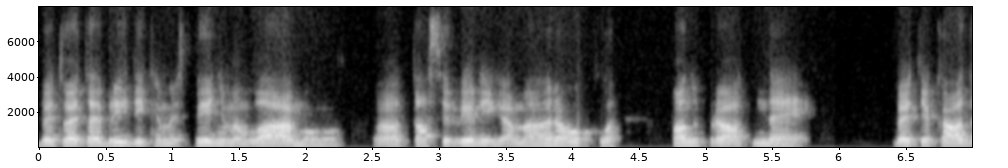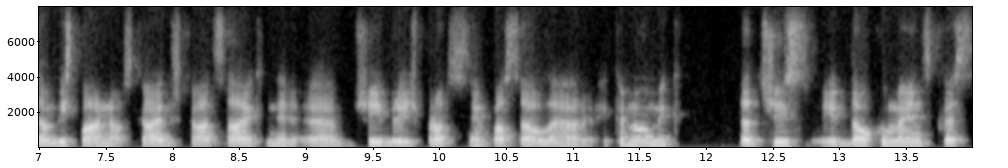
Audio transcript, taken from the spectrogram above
Bet vai tajā brīdī, kad mēs pieņemam lēmumu, tas ir vienīgā mēraukla, manuprāt, nē. Bet, ja kādam vispār nav skaidrs, kāda saikne ir šī brīža procesiem pasaulē ar ekonomiku, tad šis ir dokuments, kas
